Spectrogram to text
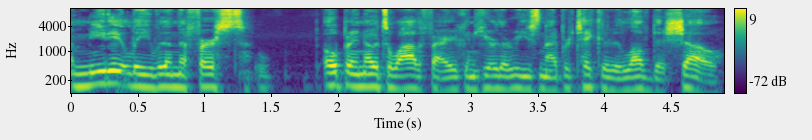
immediately within the first opening notes of Wildfire, you can hear the reason I particularly love this show,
